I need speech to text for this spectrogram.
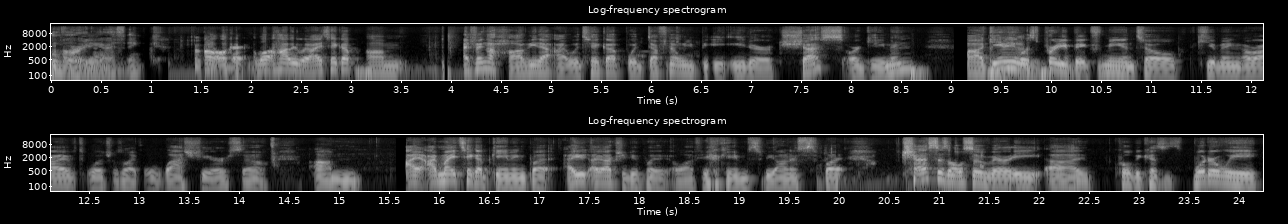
Over a yeah. year, I think. Okay. Oh, okay. What hobby would I take up? Um, I think a hobby that I would take up would definitely be either chess or gaming. Uh, gaming was pretty big for me until cubing arrived, which was like last year. So, um, I I might take up gaming, but I I actually do play a lot of video games to be honest. But chess is also very uh cool because what are literally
